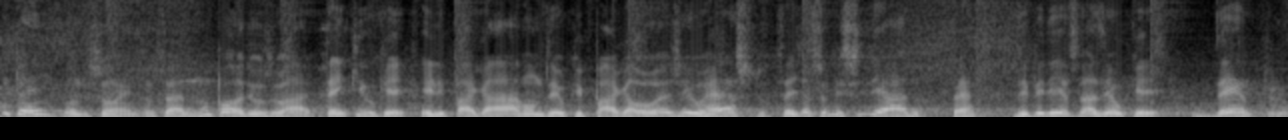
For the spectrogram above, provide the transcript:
Não tem condições, não, sabe? não pode o usuário. Tem que o quê? Ele pagar, vamos dizer, o que paga hoje e o resto seja subsidiado. Certo? deveria fazer o quê? Dentro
